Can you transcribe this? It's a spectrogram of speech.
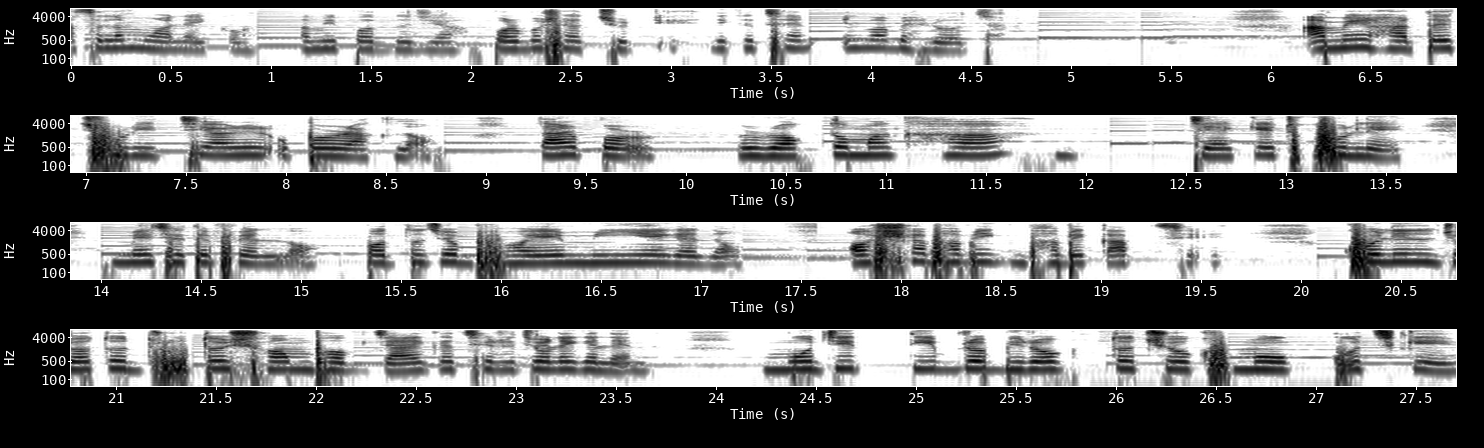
আসসালামু আলাইকুম, আমি পদ্মজিয়া পর্ব সাতষট্টি। লিখেছেন ইলমা বেহরোজ। আমির হাতে ছুরি চেয়ারের উপর রাখল। তারপর রক্তমাখা জ্যাকেট খুলে মেঝেতে ফেলল। পদ্মজা ভয়ে মিয়ে গেল। অস্বাভাবিকভাবে কাঁপছে। খলিল যত দ্রুত সম্ভব জায়গা ছেড়ে চলে গেলেন। মজিদ তীব্র বিরক্ত চোখ মুখ কুঁচকে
